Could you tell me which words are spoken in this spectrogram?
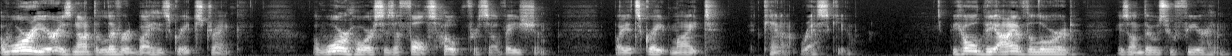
A warrior is not delivered by his great strength. A war horse is a false hope for salvation. By its great might, it cannot rescue. Behold, the eye of the Lord is on those who fear him,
